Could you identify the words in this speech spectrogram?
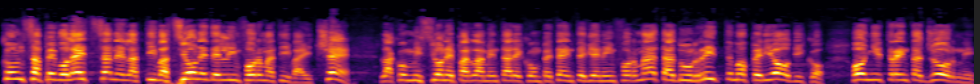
consapevolezza nell'attivazione dell'informativa e c'è la commissione parlamentare competente viene informata ad un ritmo periodico ogni 30 giorni,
